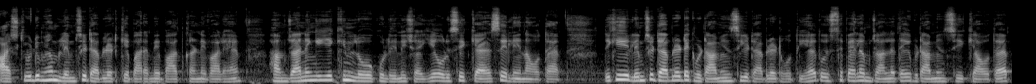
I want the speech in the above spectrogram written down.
आज की वीडियो में हम लिम्सी टैबलेट के बारे में बात करने वाले हैं। हम जानेंगे ये किन लोगों को लेनी चाहिए और इसे कैसे लेना होता है। देखिए लिम्सी टैबलेट एक विटामिन सी टैबलेट होती है तो इससे पहले हम जान लेते हैं कि विटामिन सी क्या होता है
